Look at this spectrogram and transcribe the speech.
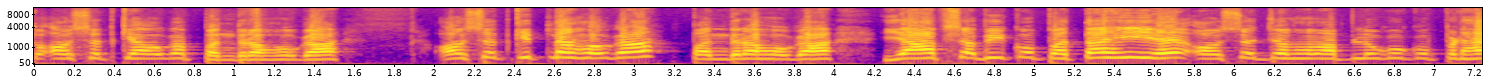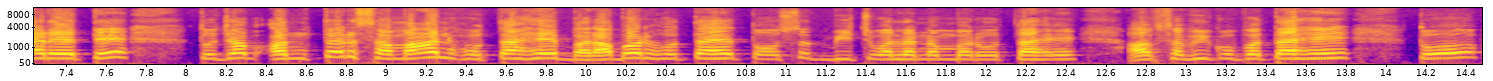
तो औसत क्या होगा? 15 होगा। औसत कितना होगा? पंद्रह होगा। या आप सभी को पता ही है, औसत जब हम आप लोगों को पढ़ा रहे थे तो जब अंतर समान होता है, बराबर होता है तो औसत बीच वाला नंबर होता है। आप सभी को पता है? तो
